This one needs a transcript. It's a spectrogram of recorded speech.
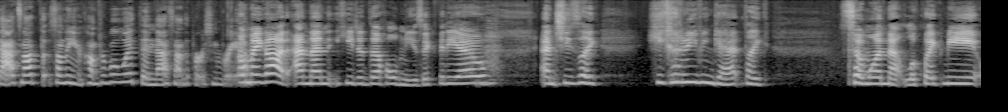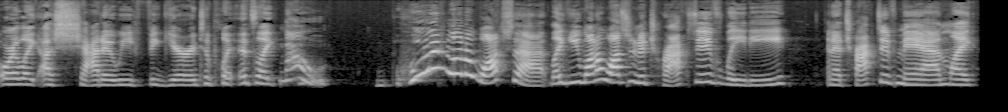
that's not th- something you're comfortable with, then that's not the person for you. Oh my god! And then he did the whole music video, mm-hmm. and she's like, he couldn't even get like someone that looked like me or like a shadowy figure to play. It's like no. who would want to watch that? Like, you want to watch an attractive lady, an attractive man, like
